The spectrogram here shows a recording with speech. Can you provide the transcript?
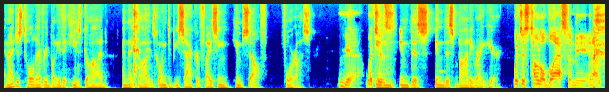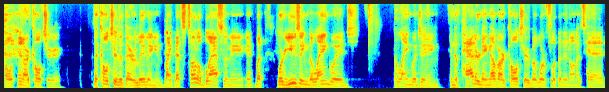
and i just told everybody that he's god and that god is going to be sacrificing himself for us. Yeah which in, is in this in this body right here which is total blasphemy in our cult in our culture the culture that they're living in. Like that's total blasphemy and, but we're using the language the languaging and the patterning of our culture but we're flipping it on its head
